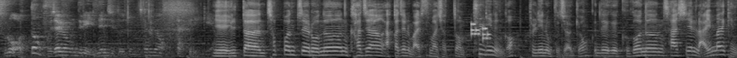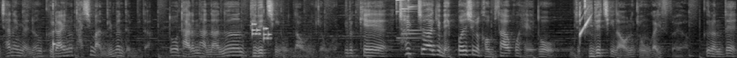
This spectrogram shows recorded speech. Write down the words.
주로 어떤 부작용들이 있는지도 좀 설명 부탁드릴게요. 예, 일단 첫 번째로는 가장 아까 전에 말씀하셨던 풀리는 거, 풀리는 부작용. 근데 그- 그거는 사실 라인만 괜찮으면은 그 라인으로 다시 만들면 됩니다. 또 다른 하나는 비대칭이 나오는 경우. 이렇게 철저하게 몇 번씩을 검사하고 해도 이제 비대칭이 나오는 경우가 있어요. 그런데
